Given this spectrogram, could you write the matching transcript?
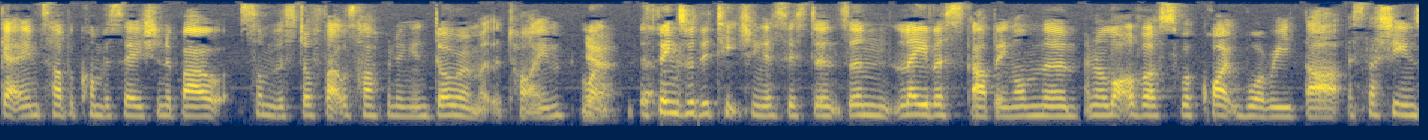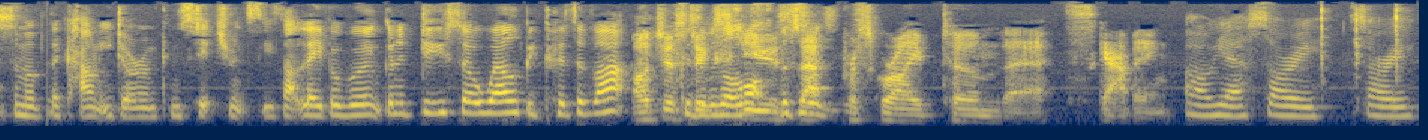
get him to have a conversation about some of the stuff that was happening in Durham at the time. Like Yeah. the things with the teaching assistants and Labour scabbing on them and a lot of us were quite worried that, especially in some of the County Durham constituencies, that Labour weren't going to do so well because of that. I'll just 'Cause there was a lot- excuse that was- prescribed term there, scabbing. Oh yeah, sorry, sorry.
